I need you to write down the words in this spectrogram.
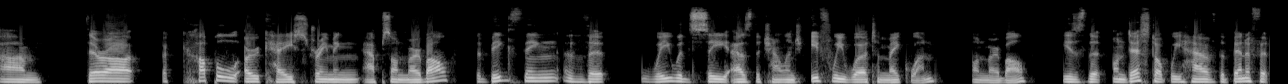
Um, there are a couple okay streaming apps on mobile. The big thing that we would see as the challenge if we were to make one on mobile is that on desktop we have the benefit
